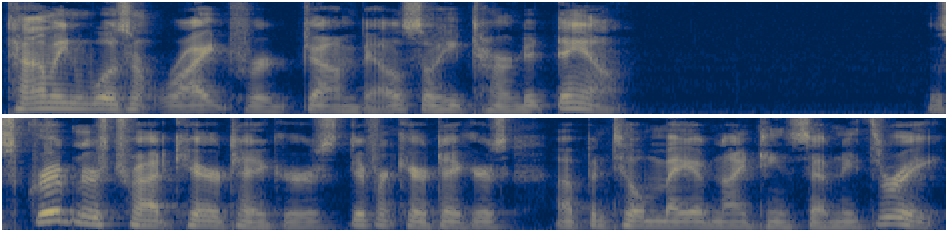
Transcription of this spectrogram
timing wasn't right for John Bell, so he turned it down. The Scribners tried caretakers, different caretakers, up until May of 1973.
